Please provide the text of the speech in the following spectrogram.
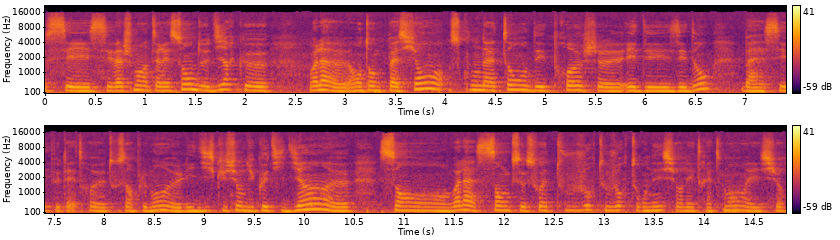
c'est vachement intéressant de dire que voilà, en tant que patient, ce qu'on attend des proches et des aidants, bah, c'est peut-être tout simplement les discussions du quotidien, sans, voilà, sans que ce soit toujours, toujours tourné sur les traitements et sur,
